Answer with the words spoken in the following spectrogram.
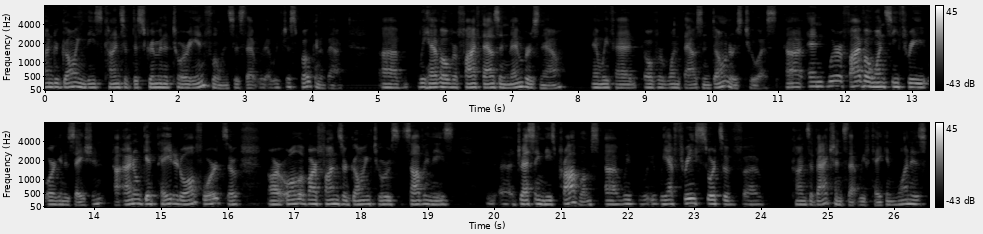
undergoing these kinds of discriminatory influences that, that we've just spoken about. Uh, we have over 5,000 members now, and we've had over 1,000 donors to us. Uh, and we're a 501c3 organization. I don't get paid at all for it, so our, all of our funds are going towards solving these, uh, addressing these problems. Uh, we, we have three sorts of uh, kinds of actions that we've taken. One is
